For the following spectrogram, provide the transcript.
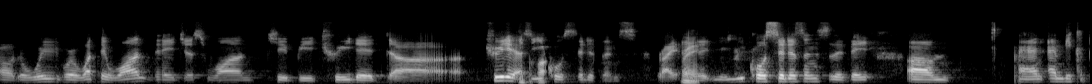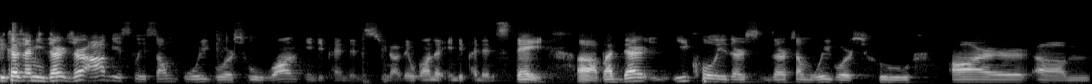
of the Uyghur, what they want, they just want to be treated uh, treated as equal citizens, right? right. And equal citizens that they um, and and because, because I mean there there are obviously some Uyghurs who want independence, you know, they want an independent state, uh, but there equally there's there are some Uyghurs who are um,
